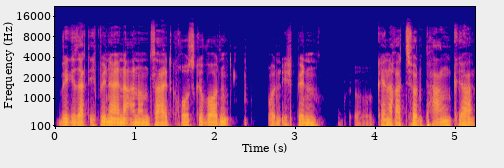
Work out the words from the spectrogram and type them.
wie gesagt, ich bin ja in einer anderen Zeit groß geworden und ich bin äh, Generation Punk, ja.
